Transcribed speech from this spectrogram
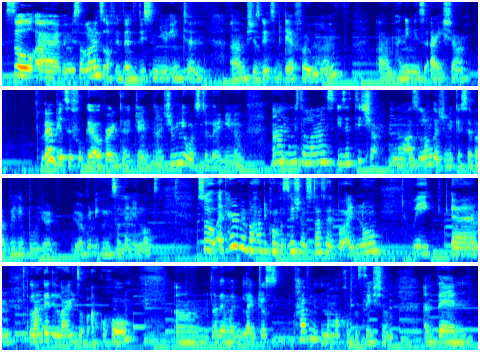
So uh, in Mr. Lawrence's office, there's this new intern. Um, she's going to be there for a month. Um, her name is Aisha. Very beautiful girl, very intelligent, and she really wants to learn. You know, and Mr. Lawrence is a teacher. You know, as long as you make yourself available, you're you're really going to learn a lot. So I can't remember how the conversation started, but I know we um, landed the lines of alcohol, um, and then when like just having normal conversation, and then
